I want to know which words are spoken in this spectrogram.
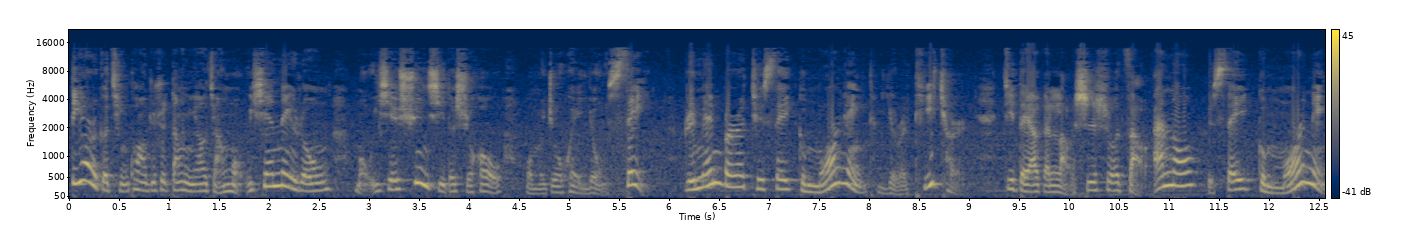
第二个情况就是，当你要讲某一些内容、某一些讯息的时候，我们就会用 say。Remember to say good morning to your teacher。记得要跟老师说早安哦。Say good morning，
